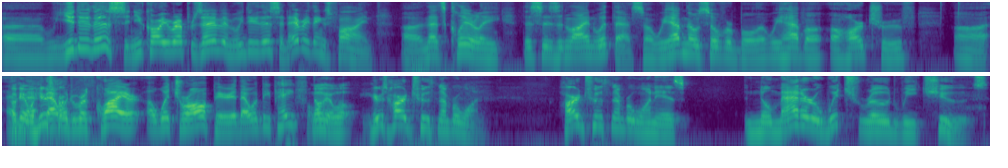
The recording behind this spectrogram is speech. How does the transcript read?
uh, you do this, and you call your representative, and we do this, and everything's fine. Uh, and that's clearly this is in line with that. So we have no silver bullet. We have a, a hard truth. Uh, and Okay, well, that, here's that would require a withdrawal period that would be painful. Okay, well, here's hard truth number one. Hard truth number one is no matter which road we choose,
